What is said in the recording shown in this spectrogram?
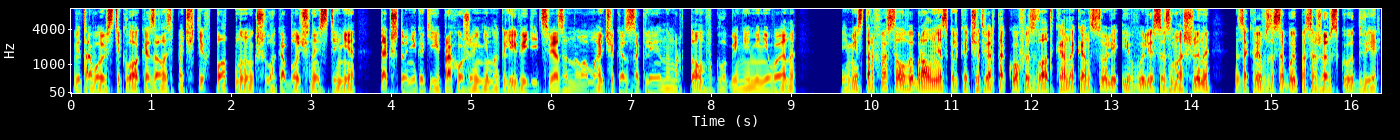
Ветровое стекло оказалось почти вплотную к шлакоблочной стене, так что никакие прохожие не могли видеть связанного мальчика с заклеенным ртом в глубине минивэна. И мистер Фассел выбрал несколько четвертаков из лотка на консоли и вылез из машины, закрыв за собой пассажирскую дверь.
